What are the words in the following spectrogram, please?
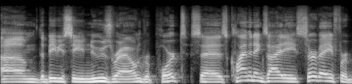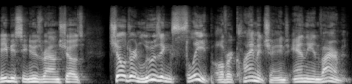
Um, the BBC Newsround report says climate anxiety survey for BBC Newsround shows children losing sleep over climate change and the environment.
